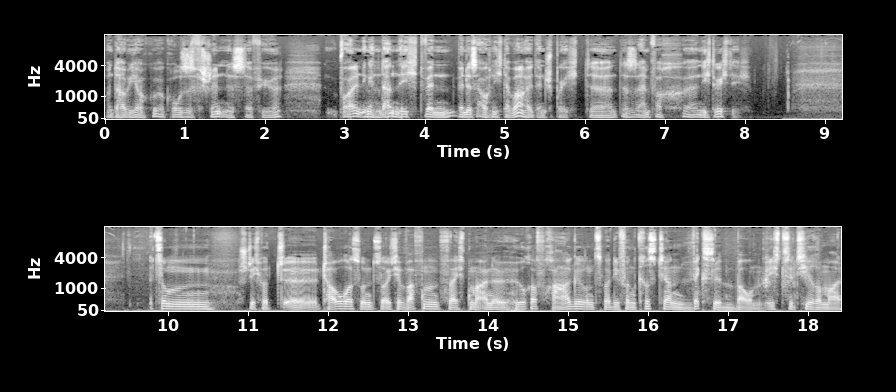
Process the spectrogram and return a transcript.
Und da habe ich auch großes Verständnis dafür. Vor allen Dingen dann nicht, wenn, wenn es auch nicht der Wahrheit entspricht. Äh, das ist einfach äh, nicht richtig. Zum Stichwort äh, Taurus und solche Waffen vielleicht mal eine Hörerfrage und zwar die von Christian Wechselbaum. Ich zitiere mal.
